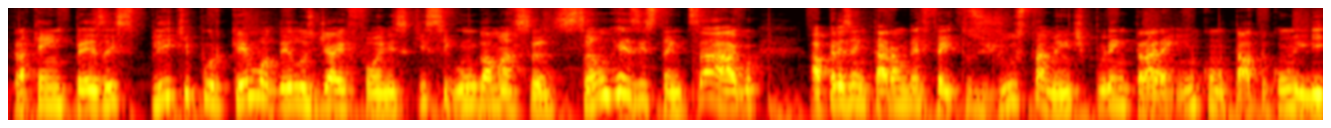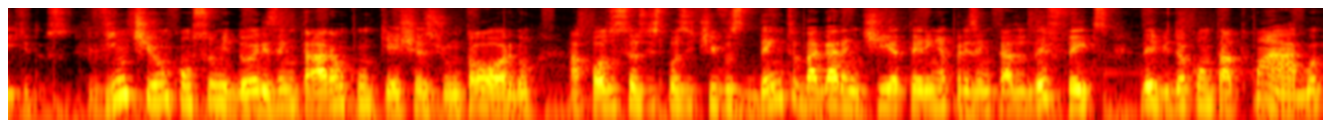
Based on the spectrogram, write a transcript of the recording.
para que a empresa explique por que modelos de iPhones que, segundo a maçã, são resistentes à água apresentaram defeitos justamente por entrarem em contato com líquidos. 21 consumidores entraram com queixas junto ao órgão após os seus dispositivos dentro da garantia terem apresentado defeitos devido ao contato com a água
